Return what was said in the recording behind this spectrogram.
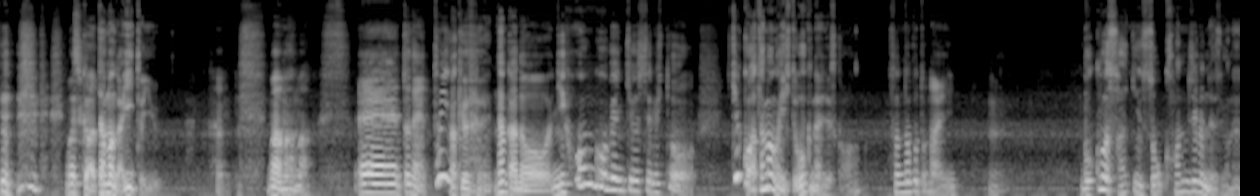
もしくは頭がいいという。まあまあまあ。えー、っとねとにかくなんかあの日本語を勉強してる人結構頭がいい人多くないですか？そんなことない、うん、僕は最近そう感じるんですよね。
